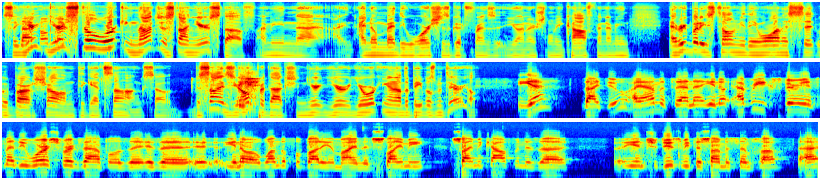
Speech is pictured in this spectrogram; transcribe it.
So That you're you're like- still working not just on your stuff. I mean, uh, I, I know Mendy Worch is good friends with you and Shlomi Kaufman. I mean, everybody's telling me they want to sit with Baruch Shalom to get songs. So besides your own production, you're you're you're working on other people's material. Yeah, I do. I am. It's and uh, you know every experience. Mendy Worch, for example, is a is a uh, you know a wonderful buddy of mine. And Shlomi Shlomi Kaufman is a he introduced me to Shlomo Simcha. Uh,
